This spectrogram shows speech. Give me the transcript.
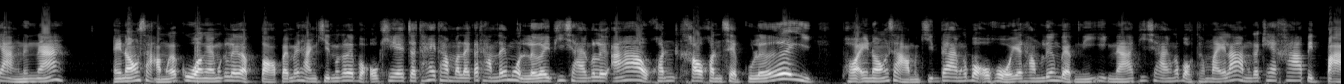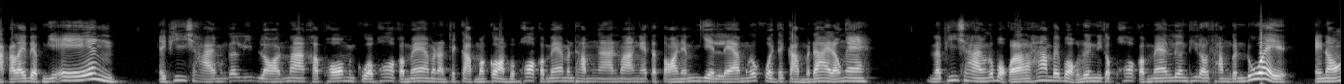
อย่างหนึ่งนะไอ้น้องสาวมันก็กลัวไงมันก็เลยแบบตอบไปไม่ทันคิดมันก็เลยบอกโอเค จะให้ทำอะไรก็ทำได้หมดเลย พี่ชายก็เลยอ้าวคอนเข้าคอนเซปต์กูเลย พอไอ้น้องสาวมันคิดได้มันก็บอกโอ้โหอย่าทำเรื่องแบบนี้อีกนะ พี่ชายมันก็บอกทำไมล่ะมันก็แค่ฆ่าปิดปากอะไรแบบนี้เอง ไอพี่ชายมันก็รีบร้อนมากครับเพราะมันกลัวพ่อกับแม่มันอาจจะกลับมาก่อนเพราะพ่อกับแม่มันทำงานมาไงแต่ตอนนี้มันเย็นแล้วมันก็ควรจะกลับมาได้แล้วไงแล้วพี่ชายมันก็บอกว่าห้ามไปบอกเรื่องนี้กับพ่อกับแม่เรื่องที่เราทำกันด้วยไอ้น้อง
